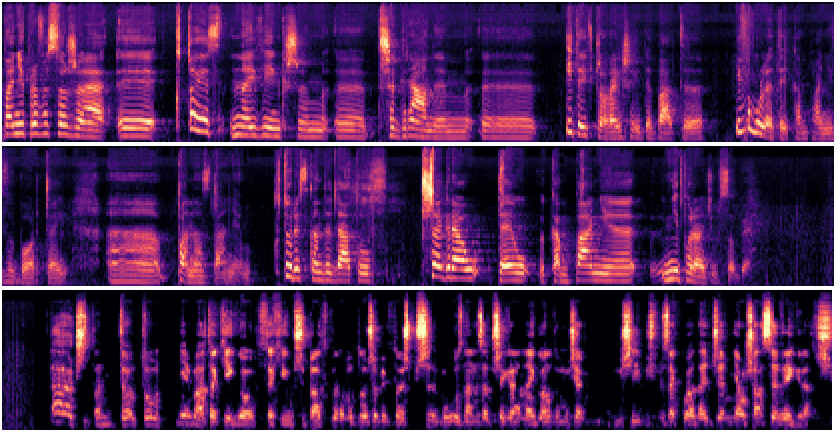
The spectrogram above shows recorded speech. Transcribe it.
Panie profesorze, kto jest największym przegranym i tej wczorajszej debaty, i w ogóle tej kampanii wyborczej, Pana zdaniem? Który z kandydatów przegrał tę kampanię, nie poradził sobie? A, czy to, to, to, nie ma takiego, takiego przypadku, no bo to, żeby ktoś był uznany za przegranego, to musiał, musielibyśmy zakładać, że miał szansę wygrać.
